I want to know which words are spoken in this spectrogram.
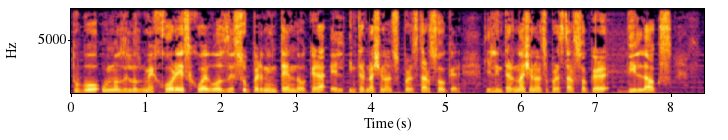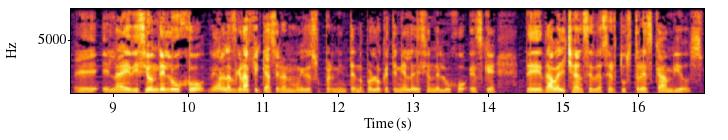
tuvo uno de los mejores juegos de Super Nintendo, que era el International Superstar Soccer y el International Superstar Soccer Deluxe. Eh, en la edición de lujo, digan, las gráficas eran muy de Super Nintendo, pero lo que tenía la edición de lujo es que te daba el chance de hacer tus tres cambios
